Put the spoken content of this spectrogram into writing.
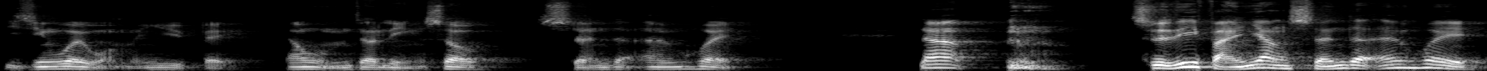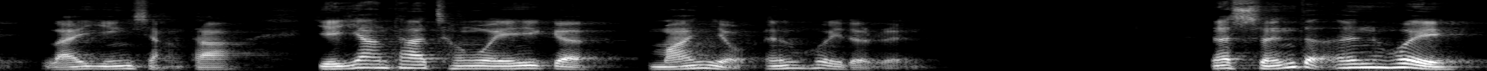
已经为我们预备，让我们就领受神的恩惠。那 史提反让神的恩惠来影响他，也让他成为一个满有恩惠的人。那神的恩惠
